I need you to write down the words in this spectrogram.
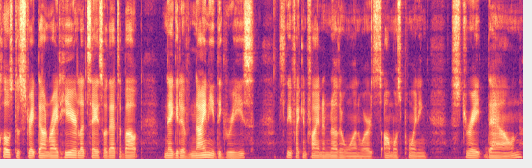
close to straight down right here let's say so that's about negative 90 degrees. See if I can find another one where it's almost pointing straight down.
